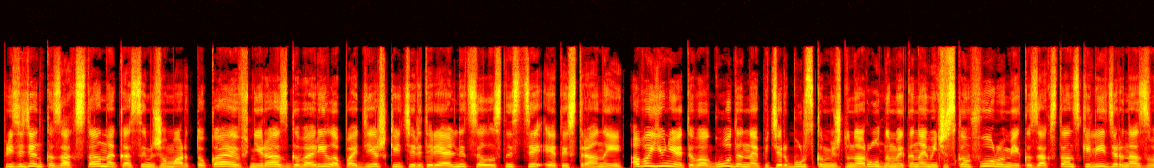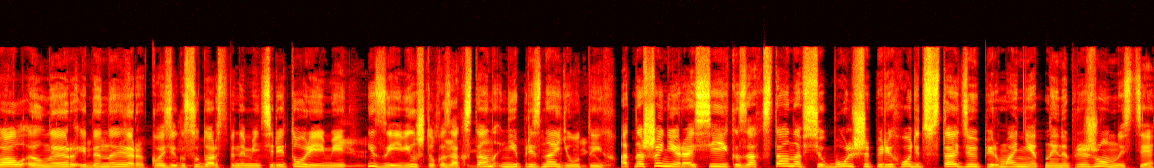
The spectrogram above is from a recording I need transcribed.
Президент Казахстана Касым Жомарт Токаев не раз говорил о поддержке территориальной целостности этой страны. А в июне этого года на Петербургском международном экономическом форуме казахстанский лидер назвал ЛНР и ДНР квазигосударственными территориями и заявил, что Казахстан не признает их. Отношения России и Казахстана все больше переходят в стадию перманентной напряженности напряженности.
